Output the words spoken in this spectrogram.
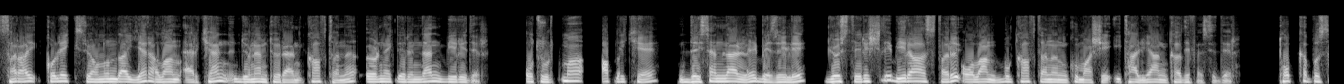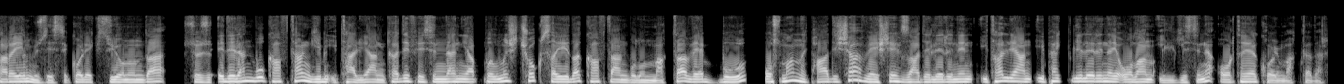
saray koleksiyonunda yer alan erken dönem tören kaftanı örneklerinden biridir. Oturtma, aplike, desenlerle bezeli, gösterişli bir astarı olan bu kaftanın kumaşı İtalyan kadifesidir. Topkapı Sarayı Müzesi koleksiyonunda sözü edilen bu kaftan gibi İtalyan kadifesinden yapılmış çok sayıda kaftan bulunmakta ve bu, Osmanlı padişah ve şehzadelerinin İtalyan ipeklilerine olan ilgisini ortaya koymaktadır.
